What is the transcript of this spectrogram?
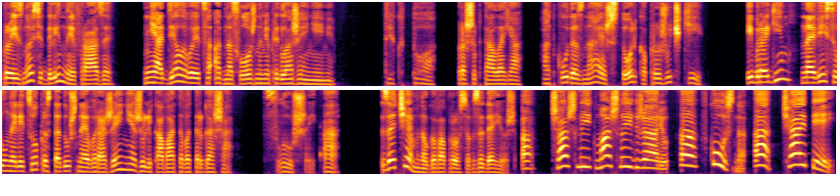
произносит длинные фразы, не отделывается односложными предложениями. «Ты кто?» — прошептала я. «Откуда знаешь столько про жучки?» Ибрагим навесил на лицо простодушное выражение жуликоватого торгаша. «Слушай, а зачем много вопросов задаешь, а? Шашлык, машлык жарю, а, вкусно, а, чай пей!»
